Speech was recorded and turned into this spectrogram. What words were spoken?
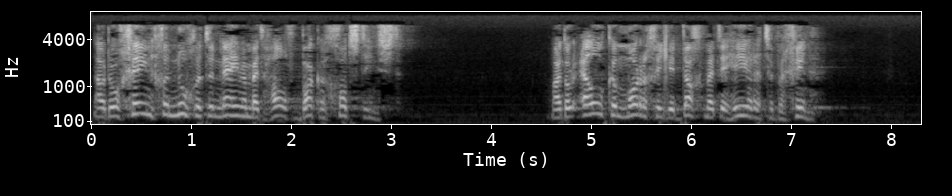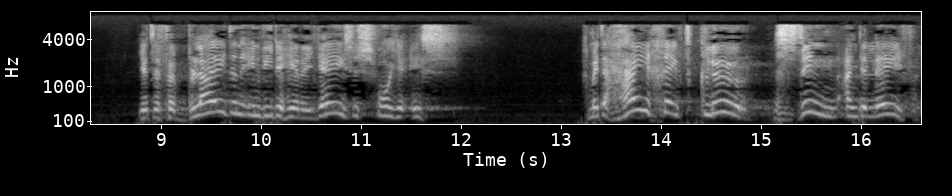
Nou, door geen genoegen te nemen met halfbakken godsdienst. Maar door elke morgen je dag met de Heere te beginnen. Je te verblijden in wie de Heere Jezus voor je is. Gemeente, Hij geeft kleur, zin aan je leven.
